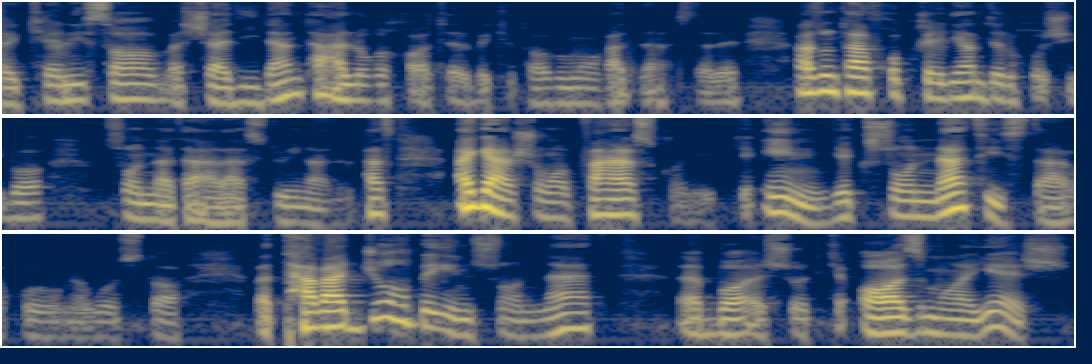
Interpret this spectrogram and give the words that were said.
کلیسا و شدیدا تعلق خاطر به کتاب مقدس داره. از اون طرف خب خیلی هم دلخوشی با سنت ارسطویی نداره. پس اگر شما فرض کنید که این یک سنتی است در قرون وسطا و توجه به این سنت باعث شد که آزمایش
